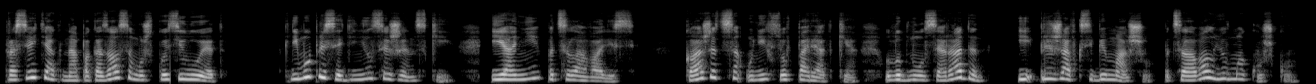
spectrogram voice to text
В просвете окна показался мужской силуэт. К нему присоединился женский, и они поцеловались. «Кажется, у них все в порядке», – улыбнулся Раден и, прижав к себе Машу, поцеловал ее в макушку.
